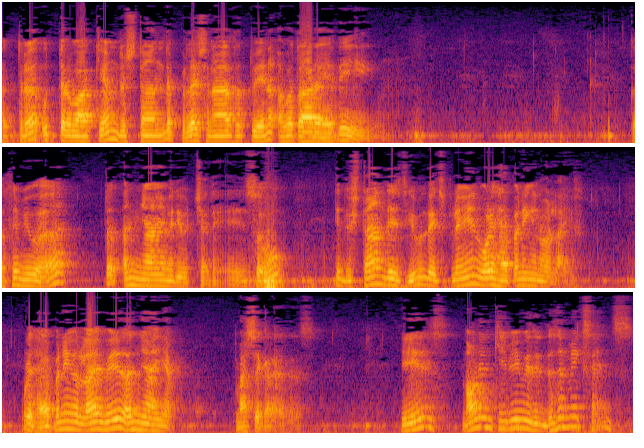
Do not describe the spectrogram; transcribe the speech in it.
अत्र उत्तरवाक्यं दृष्टान्तप्रदर्शनार्थत्वेन अवतारयति। युव तत् अन्यायमिति उच्यते। सो ये दृष्टांत is given to explain what is happening in our life what is happening in life is अन्यायम भाष्यकार is not in keeping with it doesn't make sense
